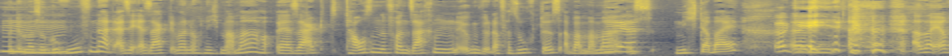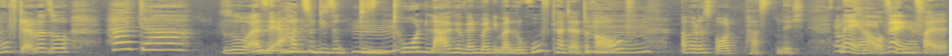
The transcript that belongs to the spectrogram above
und mhm. immer so mhm. gerufen hat. Also er sagt immer noch nicht Mama. Er sagt tausende von Sachen irgendwie oder versucht es, aber Mama yeah. ist nicht dabei. Okay. Ähm, aber er ruft dann immer so, halt da. So, also er hat so diese mhm. diesen Tonlage, wenn man jemanden ruft, hat er drauf. Mhm aber das Wort passt nicht. Okay, naja, auf naja. jeden Fall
